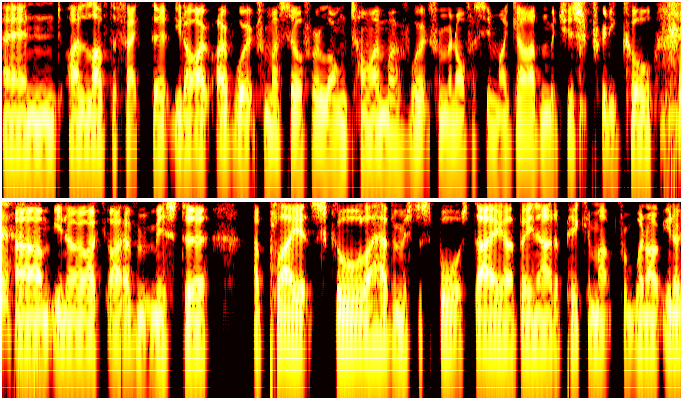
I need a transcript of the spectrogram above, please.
and I love the fact that you know I, have worked for myself for a long time. I've worked from an office in my garden, which is pretty cool. Um, you know, I, I haven't missed a, a play at school. I haven't missed a sports day. I've been able to pick them up from when I, you know,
